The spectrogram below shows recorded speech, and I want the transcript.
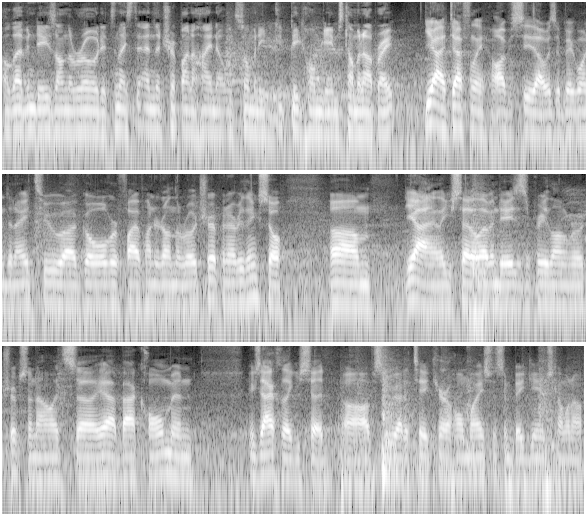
11 days on the road, it's nice to end the trip on a high note with so many big home games coming up, right? Yeah, definitely. Obviously, that was a big one tonight to uh, go over 500 on the road trip and everything. So, um, yeah, like you said, 11 days is a pretty long road trip. So now it's uh, yeah back home and exactly like you said. Uh, obviously, we got to take care of home ice with some big games coming up.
